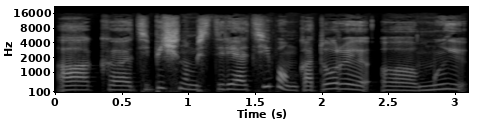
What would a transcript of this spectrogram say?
а, к типичным стереотипам, которые э, мы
